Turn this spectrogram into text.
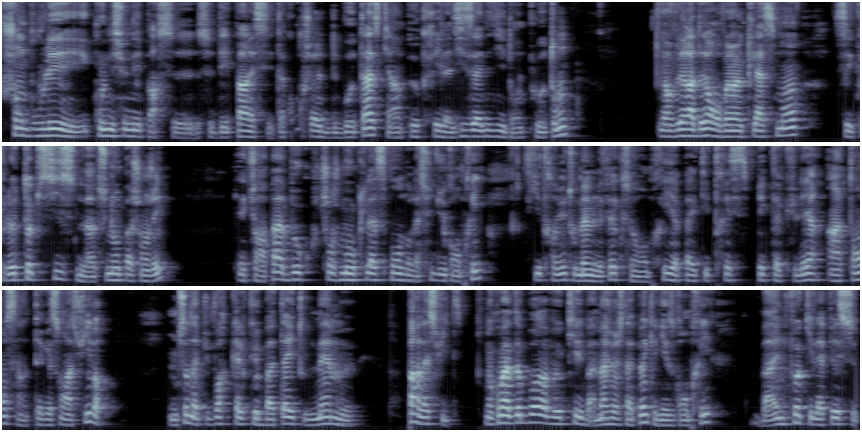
chamboulé et conditionné par ce, départ et cet accrochage de Bottas qui a un peu créé la zizanie dans le peloton. Et on verra d'ailleurs en voyant le classement, c'est que le top 6 ne va absolument pas changer, et qu'il n'y aura pas beaucoup de changements au classement dans la suite du Grand Prix, ce qui traduit tout de même le fait que ce Grand Prix n'a pas été très spectaculaire, intense et intéressant à suivre, même si on a pu voir quelques batailles tout de même euh, par la suite. Donc on va d'abord évoquer bah, Max Verstappen qui a gagné ce Grand Prix, bah une fois qu'il a fait ce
